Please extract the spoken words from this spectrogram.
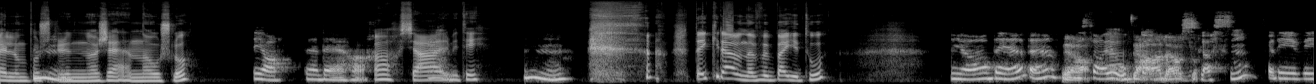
mellom Porsgrunn mm. og Skien og Oslo? Ja, det er det jeg har. Åh, kjære min tid. Mm. det er krevende for begge to. Ja, det er det. Vi sa jo opp barnehageplassen fordi vi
